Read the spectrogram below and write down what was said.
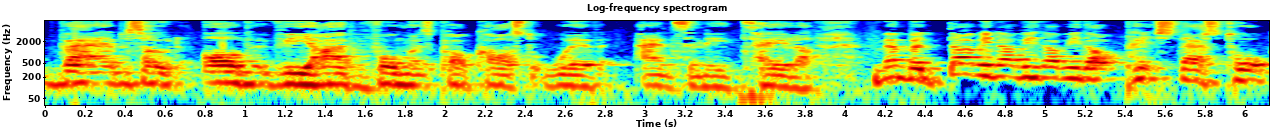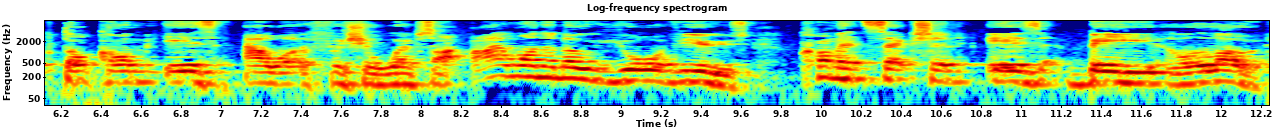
that episode of the High Performance Podcast with Anthony Taylor. Remember, www.pitch-talk.com is our official website. I want to know your views. Comment section is below.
